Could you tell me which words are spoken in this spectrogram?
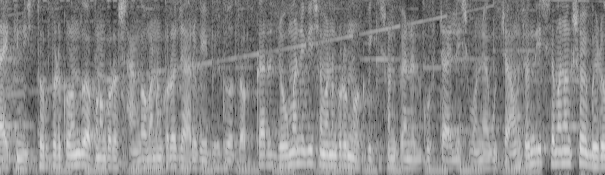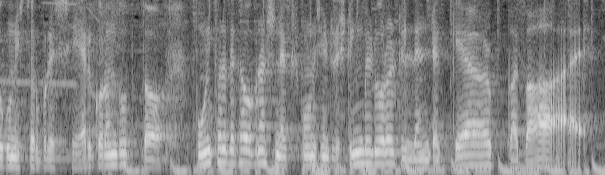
ଲାଇକ୍ ନିଶ୍ଚିତ ରୂପରେ କରନ୍ତୁ ଆପଣଙ୍କର ସାଙ୍ଗମାନଙ୍କର ଯାହାର ବି ଭିଡ଼ିଓ ଦରକାର ଯେଉଁମାନେ ବି ସେମାନଙ୍କର ନୋଟିଫିକେସନ୍ ପ୍ୟାନେଲ୍କୁ ଷ୍ଟାଇଲିସ୍ ବନେଇବାକୁ ଚାହୁଁଛନ୍ତି ସେମାନଙ୍କ ସହ ଭିଡ଼ିଓକୁ ନିଶ୍ଚିତ ରୂପରେ ସେୟାର କରନ୍ତୁ ତ ପୁଣି ଥରେ ଦେଖା ହେବ ଫ୍ରେଣ୍ଡସ୍ ନେକ୍ସଟ କୌଣସି ଇଣ୍ଟରେଷ୍ଟିଂ ଭିଡ଼ିଓରେ till then take care bye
